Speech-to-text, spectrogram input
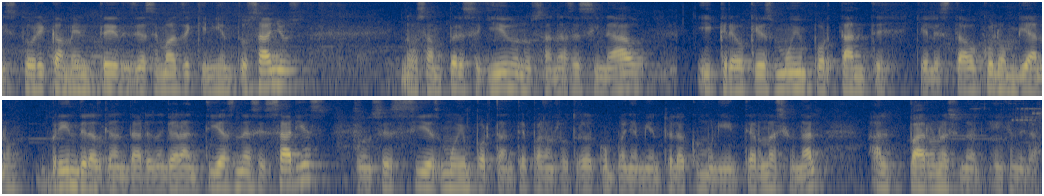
Históricamente, desde hace más de 500 años, nos han perseguido, nos han asesinado y creo que es muy importante que el Estado colombiano brinde las garantías necesarias. Entonces sí es muy importante para nosotros el acompañamiento de la comunidad internacional al paro nacional en general.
